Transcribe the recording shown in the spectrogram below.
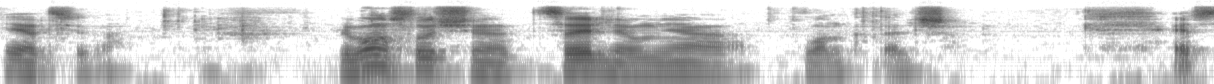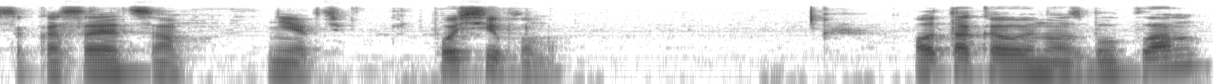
и отсюда. В любом случае, цель у меня планка дальше. Это что касается нефти. По сиплому. Вот такой у нас был план.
